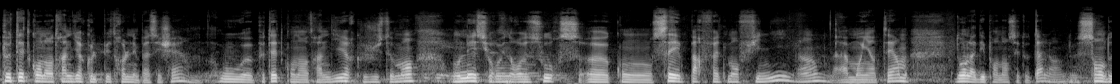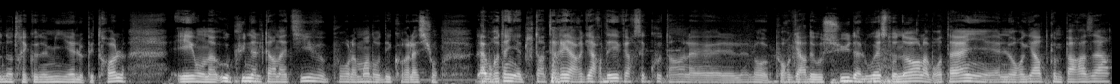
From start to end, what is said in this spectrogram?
Peut-être qu'on est en train de dire que le pétrole n'est pas assez cher, ou euh, peut-être qu'on est en train de dire que justement on est sur une ressource euh, qu'on sait parfaitement finie hein, à moyen terme, dont la dépendance est totale. Hein. Le sang de notre économie est le pétrole, et on n'a aucune alternative pour la moindre décorrélation. La Bretagne a tout intérêt à regarder vers ses côtes. Hein. Elle, peut regarder au sud, à l'ouest, au nord, la Bretagne. Et elle ne regarde comme par hasard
